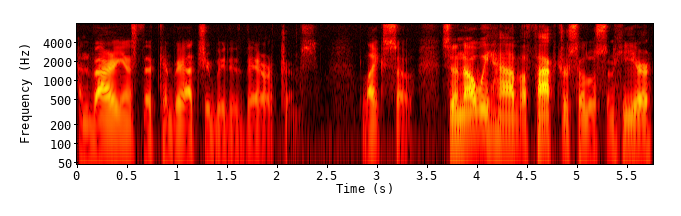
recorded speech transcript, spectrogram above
and variance that can be attributed to the error terms, like so. So now we have a factor solution here.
